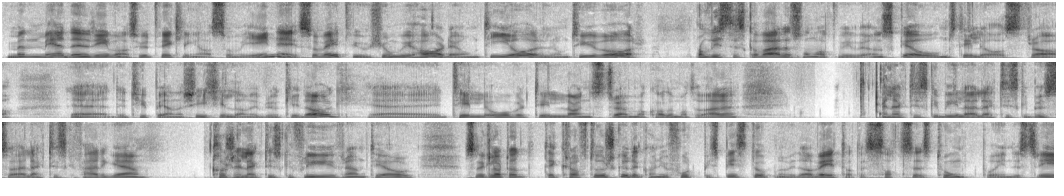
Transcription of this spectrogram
Men med den rivende utviklinga som vi er inne i, så vet vi jo ikke om vi har det om 10 år eller om 20 år. Og Hvis det skal være sånn at vi ønsker å omstille oss fra eh, det type energikildene vi bruker i dag, eh, til over til landstrøm og hva det måtte være, elektriske biler, elektriske busser, elektriske ferger, kanskje elektriske fly i fremtida òg. Så det er klart at det kraftoverskuddet kan jo fort bli spist opp når vi da vet at det satses tungt på industri,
